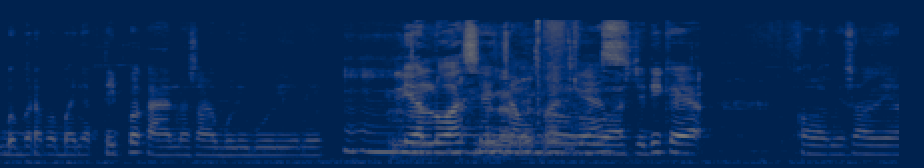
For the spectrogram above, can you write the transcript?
beberapa banyak tipe kan masalah bully-bully ini Iya luas ya Benar. cakupannya. luas jadi kayak kalau misalnya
